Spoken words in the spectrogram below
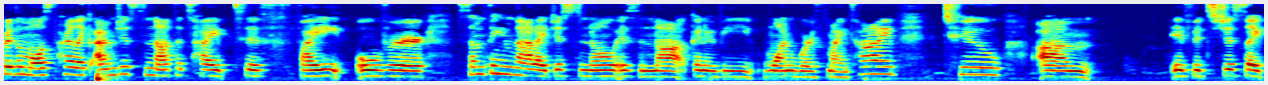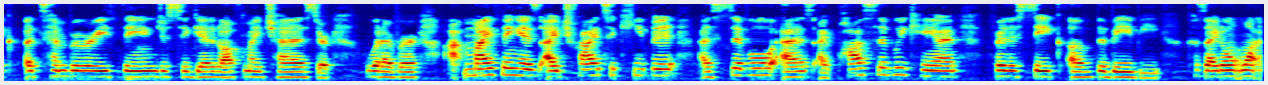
for the most part, like I'm just not the type to fight over something that I just know is not going to be one worth my time. Two, um, if it's just like a temporary thing just to get it off my chest or whatever. My thing is, I try to keep it as civil as I possibly can for the sake of the baby because I don't want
